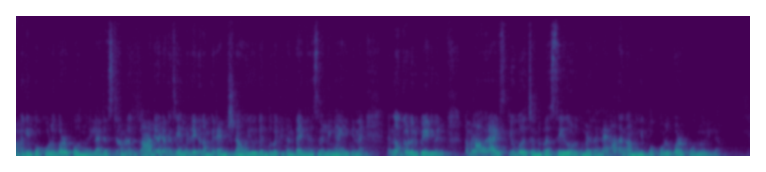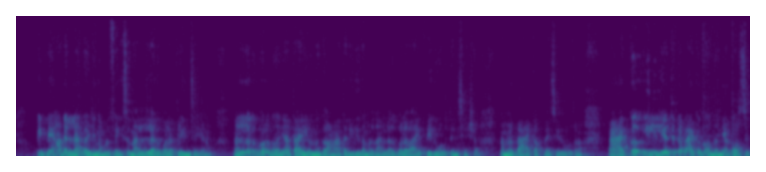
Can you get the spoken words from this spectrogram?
അമങ്ങിപ്പൊക്കോളും കുഴപ്പമൊന്നുമില്ല. ജസ്റ്റ് നമ്മൾ ആദ്യമായിട്ടൊക്കെ ചെയ്യുമ്പോഴത്തേക്ക് നമുക്ക് ടെൻഷൻ ആവുമോ ഇതെന്ത് പറ്റി? എന്താ ഇങ്ങനെ സ്വെല്ലിംഗ് ആയിരിക്കുന്നത് എന്നൊക്കെ ഉള്ളൊരു പേടി വരും. നമ്മൾ ആ ഒരു ഐസ് ക്യൂബ് വെച്ചൊന്ന് പ്രസ് ചെയ്ത് കൊടുക്കുമ്പോൾ തന്നെ അതങ്ങ് അമങ്ങിപ്പോക്കോളും കുഴപ്പമൊന്നുമില്ല. പിന്നെ അതെല്ലാം കഴിഞ്ഞ് നമ്മൾ ഫേസ് നല്ലതുപോലെ ക്ലീൻ ചെയ്യണം. നല്ലതുപോലെ എന്ന് പറഞ്ഞാൽ തൈ ഒന്നും കാണാത്ത രീതിയിൽ നമ്മൾ നല്ലതുപോലെ വൈപ്പ് ചെയ്ത് കൊടുത്തതിന് ശേഷം നമ്മൾ പാക്ക് അപ്ലൈ ചെയ്ത് കൊടുക്കണം. പാക്ക് ഈ ലിലിയത്തിന്റെ പാക്ക് എന്ന് പറഞ്ഞു കുറച്ച്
